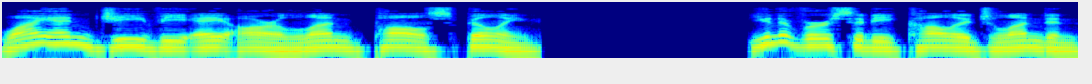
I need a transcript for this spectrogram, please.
YNGVAR Lund Paul Spilling University College London.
